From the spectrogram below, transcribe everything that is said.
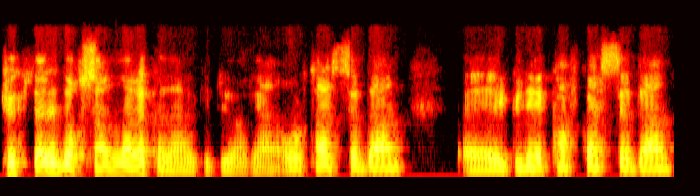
kökleri 90'lara kadar gidiyor. Yani Orta Asya'dan, e, Güney Kafkasya'dan,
